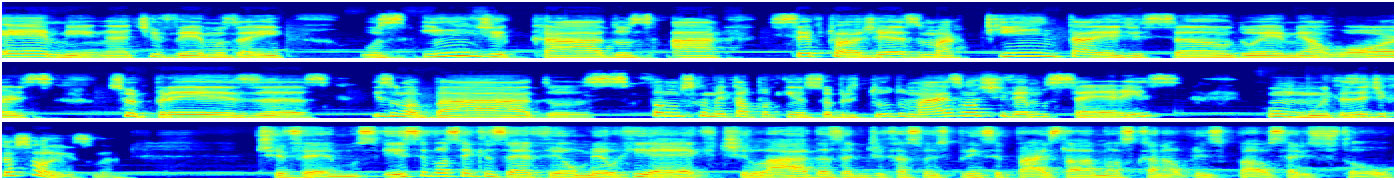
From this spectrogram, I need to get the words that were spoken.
M, né? Tivemos aí os indicados à 75 edição do Emmy Awards, surpresas, esnobados. Vamos comentar um pouquinho sobre tudo, mas nós tivemos séries com muitas indicações, né? Tivemos. E se você quiser ver o meu react lá das indicações principais, tá lá no nosso canal principal, Série Stone.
